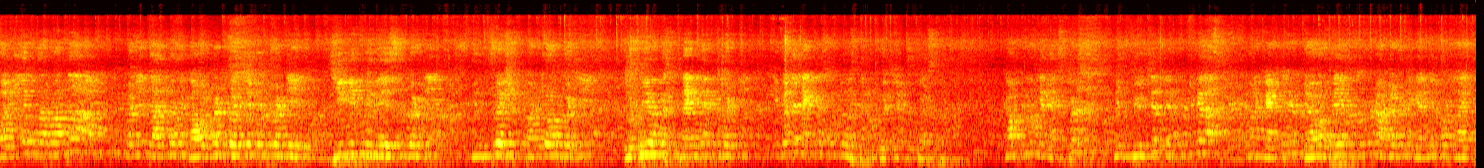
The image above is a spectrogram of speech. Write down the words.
వన్ ఇయర్ తర్వాత మళ్ళీ దాని మీద గవర్నమెంట్ వచ్చేటటువంటి జీడిపి రేస్ బట్టి ఇన్ఫ్లేషన్ కంట్రోల్ బట్టి రూపీ యొక్క స్ట్రెంగ్ బట్టి ఇవన్నీ లెక్క వస్తాను వచ్చే కాబట్టి నేను ఎక్స్పెక్ట్ ఇన్ ఫ్యూచర్ డెఫినెట్గా మన కంటిన్యూ డెవలప్ అయ్యేప్పుడు కూడా అటువంటి అన్ని కూడా లైఫ్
